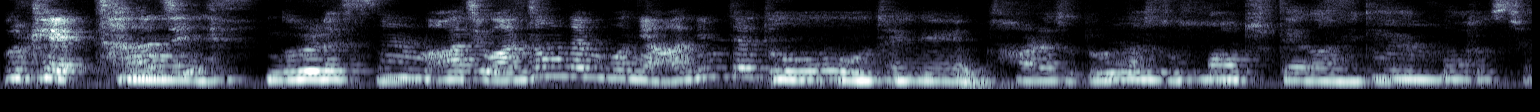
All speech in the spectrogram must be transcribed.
왜 이렇게 잘하지? 어, 놀랬어. 음, 아직 완성된 분이 아닌데도 음, 음, 되게 잘해서 놀랐었어. 음, 맞아. 기대감이 되게 음. 커졌어.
